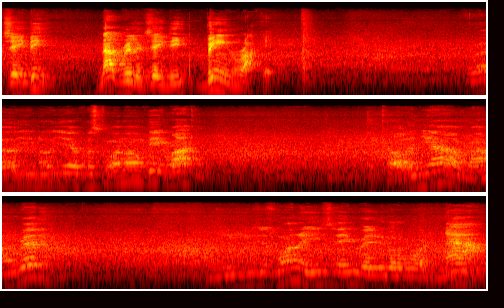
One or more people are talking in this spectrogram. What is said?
JD. Not really JD, Bean Rocket. Well, you know, yeah, what's going on, Big Rocket? They're calling you out, Ronald ready. You, you just wonder, you say you ready to go to war now,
